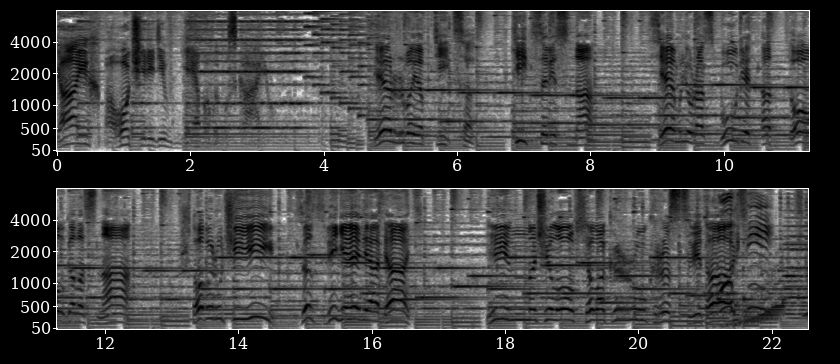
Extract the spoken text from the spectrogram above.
я их по очереди в небо выпускаю. Первая птица, птица весна, Землю разбудит от долгого сна, Чтобы ручьи зазвенели опять, И начало все вокруг расцветать. Смотрите,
